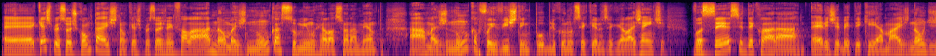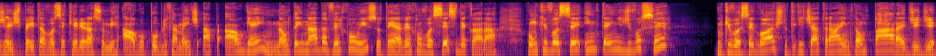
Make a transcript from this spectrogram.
é, que as pessoas contestam, que as pessoas vêm falar, ah, não, mas nunca assumi um relacionamento, ah, mas nunca foi vista em público, não sei o que, não sei o que lá. Gente, você se declarar LGBTQIA+, não diz respeito a você querer assumir algo publicamente a, alguém. Não tem nada a ver com isso. Tem a ver com você se declarar com o que você entende de você o que você gosta, o que, que te atrai. Então para de, de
